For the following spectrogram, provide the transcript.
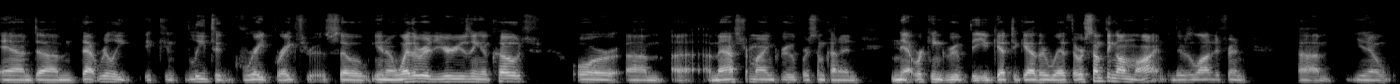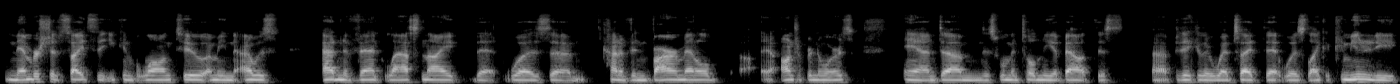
and um, that really it can lead to great breakthroughs so you know whether you're using a coach or um, a, a, mastermind group or some kind of networking group that you get together with or something online. There's a lot of different um, you know membership sites that you can belong to. I mean i was at an event last night that was um, kind of environmental uh, entrepreneurs. And um, this woman told me about this uh, particular website that was like a community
